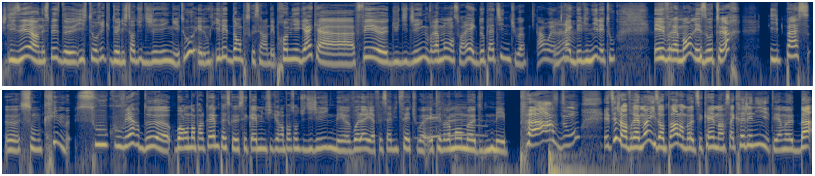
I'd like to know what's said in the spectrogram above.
je lisais un espèce de historique de l'histoire du DJing et tout, et donc il est dedans parce que c'est un des premiers gars qui a fait euh, du DJing vraiment en soirée avec deux platines, tu vois, Ah ouais. avec des vinyles et tout. Et vraiment les auteurs il passe euh, son crime sous couvert de euh, bon on en parle quand même parce que c'est quand même une figure importante du DJing mais euh, voilà il a fait ça vite fait tu vois. Était vraiment en mode mais pardon! Et tu sais genre vraiment ils en parlent en mode c'est quand même un sacré génie. Était en mode bah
